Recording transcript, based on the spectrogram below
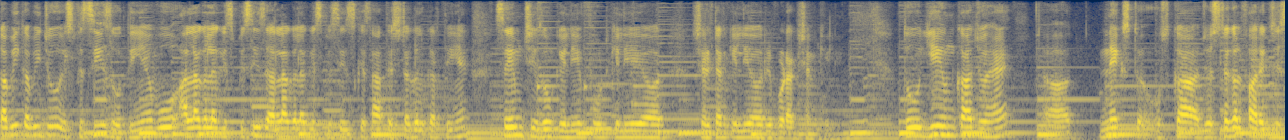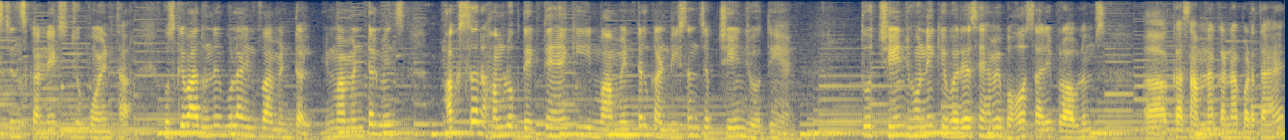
कभी कभी जो स्पीसीज होती हैं, वो अलग अलग स्पीसीज अलग अलग स्पीसीज के साथ स्ट्रगल करती हैं सेम चीज़ों के लिए फ़ूड के लिए और शेल्टर के लिए और रिप्रोडक्शन के लिए। तो ये उनका जो है नेक्स्ट उसका जो स्ट्रगल फॉर एग्जिस्टेंस का नेक्स्ट जो पॉइंट था, उसके बाद उन्हें बोला इन्वायरमेंटल इन्वायरमेंटल मीन्स अक्सर हम लोग देखते हैं कि इन्वायरमेंटल कंडीशन जब चेंज होती हैं तो चेंज होने की वजह से हमें बहुत सारी प्रॉब्लम्स का सामना करना पड़ता है,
